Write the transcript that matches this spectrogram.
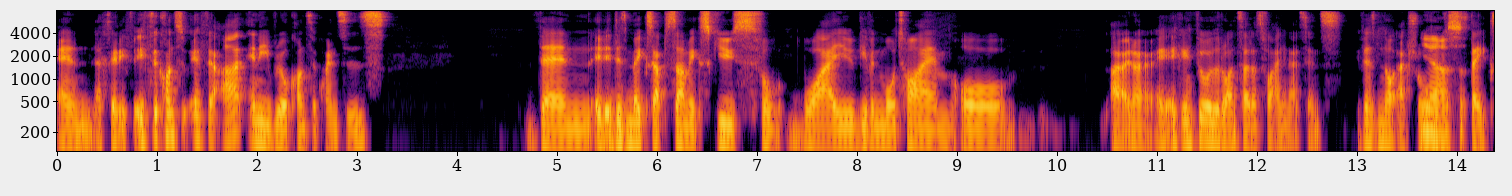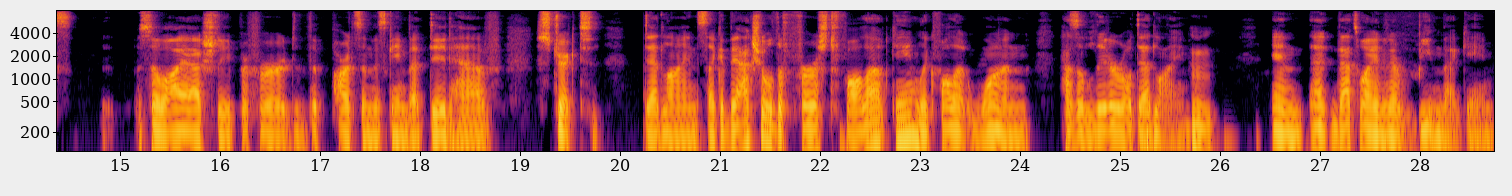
And if, if the if there aren't any real consequences, then it, it just makes up some excuse for why you're given more time or I don't know. It, it can feel a little unsatisfying in that sense if there's not actual Yeah, so- stakes. So I actually preferred the parts in this game that did have strict deadlines. Like the actual the first Fallout game, like Fallout 1 has a literal deadline. Hmm. And uh, that's why I never beaten that game,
